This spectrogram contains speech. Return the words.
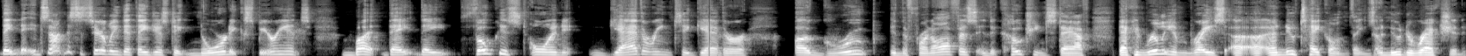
they it's not necessarily that they just ignored experience but they they focused on gathering together a group in the front office in the coaching staff that can really embrace a, a, new take on things a new direction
